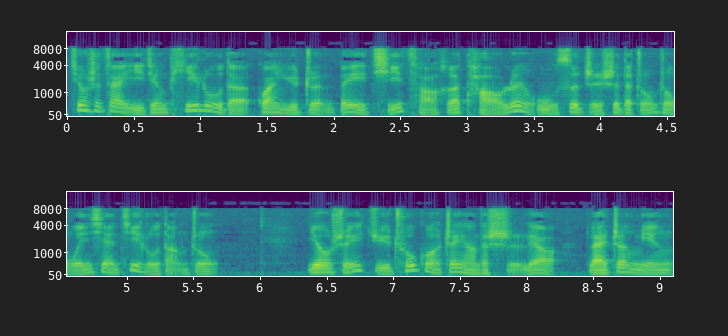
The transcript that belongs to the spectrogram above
就是在已经披露的关于准备、起草和讨论五四指示的种种文献记录当中，有谁举出过这样的史料来证明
